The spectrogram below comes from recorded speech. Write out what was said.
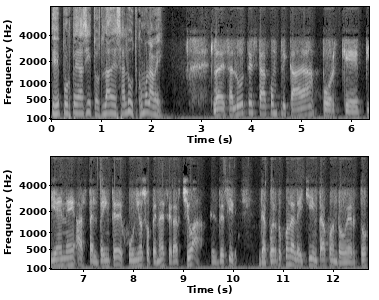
eh, por pedacitos. La de salud, ¿cómo la ve? La de salud está complicada porque tiene hasta el 20 de junio su pena de ser archivada. Es decir, de acuerdo con la ley quinta, Juan Roberto,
